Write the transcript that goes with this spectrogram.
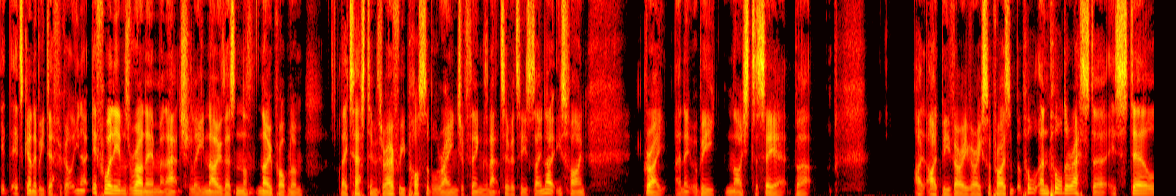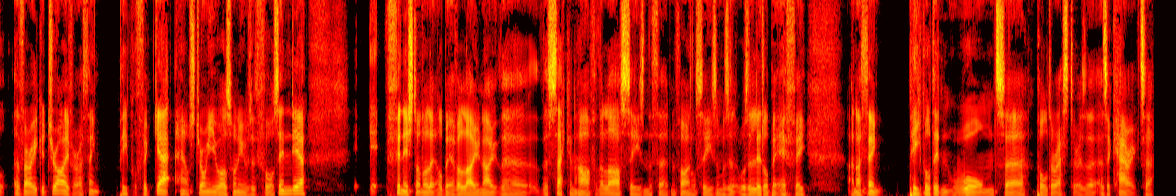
it, it's going to be difficult. You know, if Williams run him and actually no, there's no, no problem. They test him through every possible range of things and activities. Say no, he's fine. Great, and it would be nice to see it, but I, would be very, very surprised. But Paul, and Paul di Resta is still a very good driver. I think people forget how strong he was when he was with Force India. It finished on a little bit of a low note. The the second half of the last season, the third and final season, was was a little bit iffy, and I think people didn't warm to Paul di Resta as a as a character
